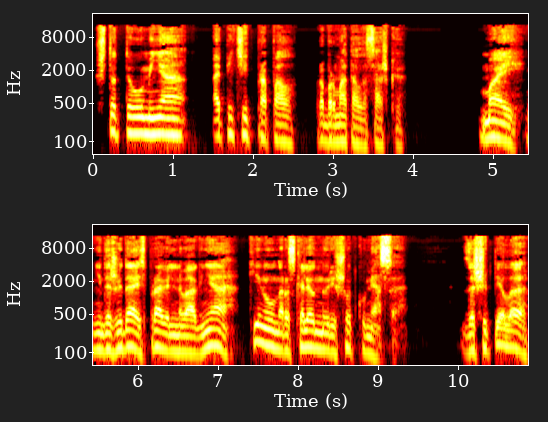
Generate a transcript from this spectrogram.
Что-то у меня аппетит пропал, пробормотала Сашка. Май, не дожидаясь правильного огня, кинул на раскаленную решетку мясо. Зашипело,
